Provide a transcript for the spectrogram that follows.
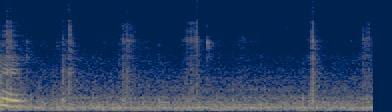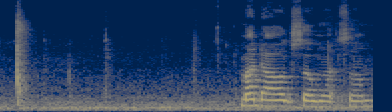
Mm. My dog so wants some.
